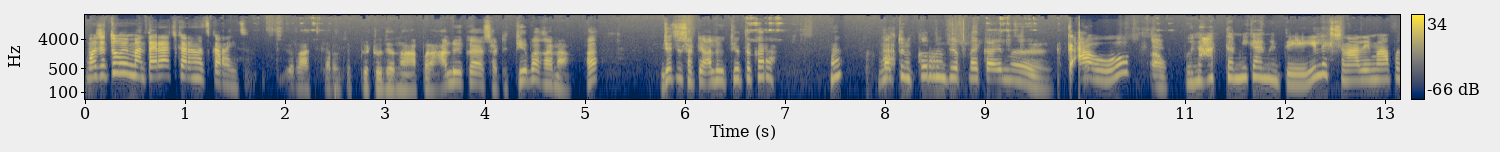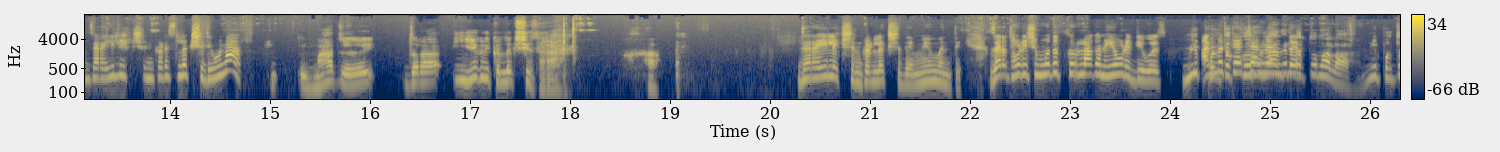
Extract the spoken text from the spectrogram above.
म्हणजे तुम्ही म्हणताय राजकारणच करायचं राजकारणाचं पेटू दे ना आपण आलोय कायसाठी ते बघा ना हा ज्याच्यासाठी आलोय ते तर करा हा? मग तुम्ही करून देत नाही काय आहो. पण आता मी काय म्हणते इलेक्शन आले मग आपण जरा इलेक्शन कडेच लक्ष देऊ ना माझ जरा वेगळीकडे लक्ष आहे जरा जरा इलेक्शनकडे लक्ष द्या मी म्हणते जरा थोडीशी मदत करू लागा ना एवढे दिवस मी आणि मग फक्त करू लागेल ना त्याच्यानंतर- तुम्हाला मी फक्त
